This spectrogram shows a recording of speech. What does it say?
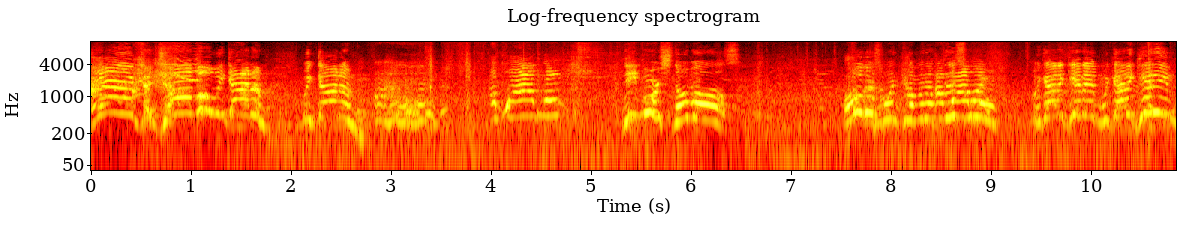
Yeah, good job. Oh, we got him. We got him. Need more snowballs. Oh, there's one coming up this way. We gotta get him. We gotta get him.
